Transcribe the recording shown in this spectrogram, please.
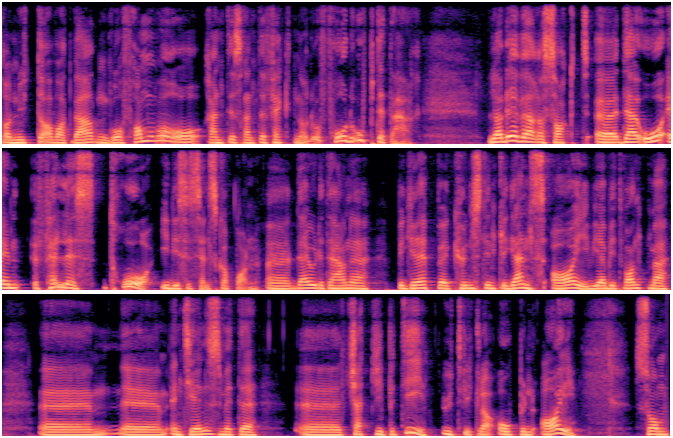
dra nytte av at verden går framover, og rentes renteeffekten. Og da får du opp dette her. La det være sagt. Eh, det er òg en felles tråd i disse selskapene. Eh, det er jo dette her begrepet kunstig intelligens, AI. Vi er blitt vant med eh, en tjeneste som heter ChatGPT, utvikla OpenAI som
